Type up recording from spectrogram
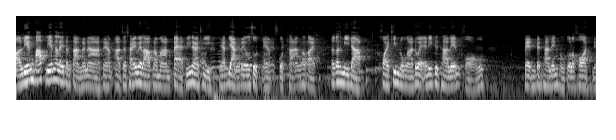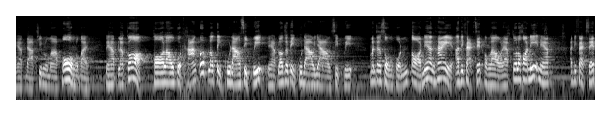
อเลี้ยงบัฟเลี้ยงอะไรต่างๆ นานานะครับอาจจะใช้เวลาประมาณ 8 วินาทีนะครับอย่างเร็วสุดนะครับกดค้างเข้าไป แล้วก็จะมีดาบคอยทิ่มลงมาด้วย อันนี้คือทาเลนต์ของเป็นเป็นทาเลนต์ของตัวละครนะครับดาบทิ่มลงมาโป้งลงไป นะครับแล้วก็พอเรากดค้างปุ๊บเราติดคูดาว 10 วินะครับเราจะติดคูดาวยาว 10 วิมันจะส่งผลต่อเนื่องให้อาร์ติแฟกต์เซตของเรานะครับตัวละครนี้นะครับอาร์ติแฟกต์เซต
